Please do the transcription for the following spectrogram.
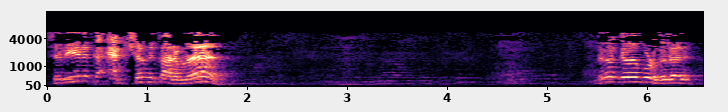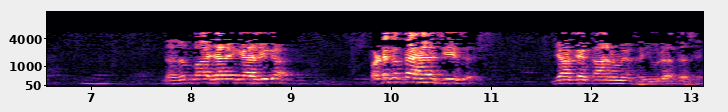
ਸਰੀਰਕ ਐਕਸ਼ਨ ਕਰਮ ਹੈ। ਦੇਖੋ ਕਿਵੇਂ ਭੁੜਕਦੇ ਨੇ। ਦਸਮ ਪਾਸ਼ਾ ਨੇ ਕਿਹਾ ਸੀਗਾ ਪਟਕਤਾ ਹੈ ਸੀਸ, ਜਾ ਕੇ ਕਾਨ ਮੇ ਖਜੂਰਾ ਤਸੇ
